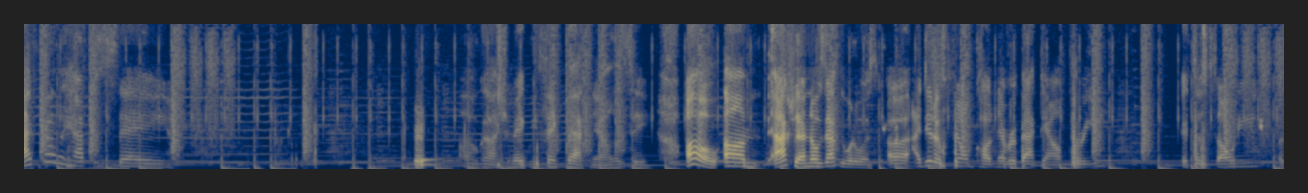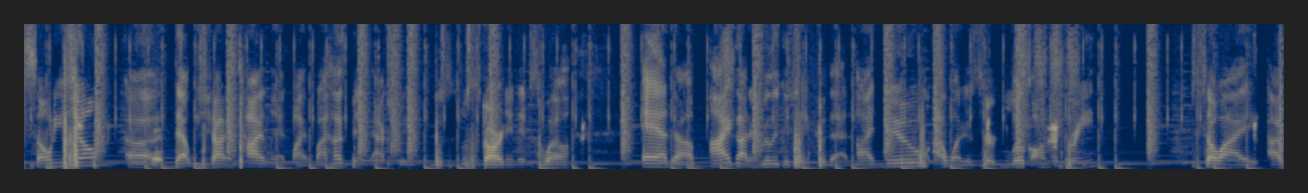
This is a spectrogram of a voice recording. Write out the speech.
I'd probably have to say Oh gosh, you make me think back now. Let's see. Oh, um actually I know exactly what it was. Uh I did a film called Never Back Down 3. It's a Sony a Sony film uh that we shot in Thailand. My my husband actually was was starred in it as well. And um, I got in really good shape for that. I knew I wanted a certain look on screen. So I I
